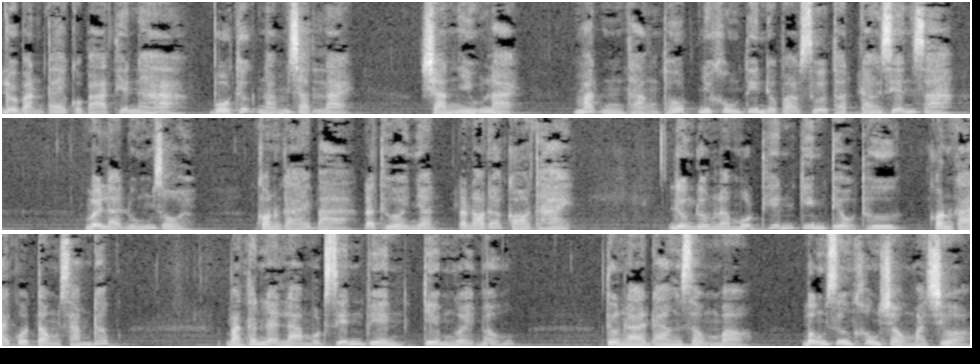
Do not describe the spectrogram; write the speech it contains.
Đôi bàn tay của bà Thiên Hà Vô thức nắm chặt lại, Chán nhíu lại, Mắt thẳng thốt như không tin được vào sự thật đang diễn ra. Vậy là đúng rồi. Con gái bà đã thừa nhận là nó đã có thai. Đường đường là một thiên kim tiểu thư, Con gái của tổng giám đốc. Bản thân lại là một diễn viên kiêm người mẫu. Tương lai đang rộng mở, Bỗng dưng không chồng mà chữa.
